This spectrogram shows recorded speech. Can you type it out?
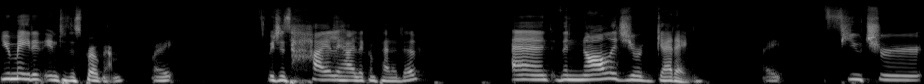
You made it into this program, right? Which is highly, highly competitive. And the knowledge you're getting, right? Future,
